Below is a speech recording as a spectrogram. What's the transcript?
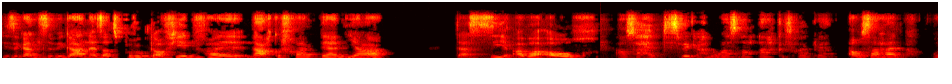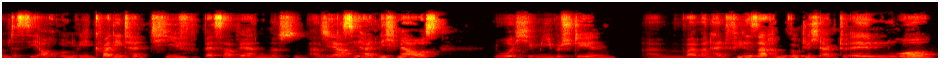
diese ganzen veganen Ersatzprodukte auf jeden Fall nachgefragt werden, ja. Dass sie aber auch Außerhalb des Veganuars noch nachgefragt werden? außerhalb und dass sie auch irgendwie qualitativ besser werden müssen. Also Ja. dass sie halt nicht mehr aus nur Chemie bestehen, ähm, weil man halt viele Sachen wirklich aktuell nur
